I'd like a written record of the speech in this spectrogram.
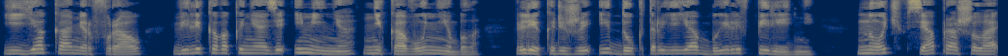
ее камерфрау, великого князя и меня никого не было. Лекарь же и доктор ее были в передней. Ночь вся прошла,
